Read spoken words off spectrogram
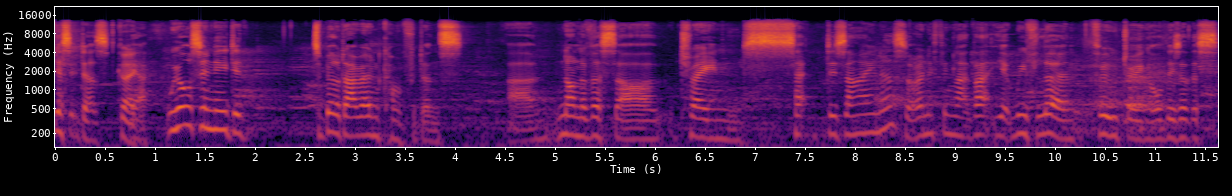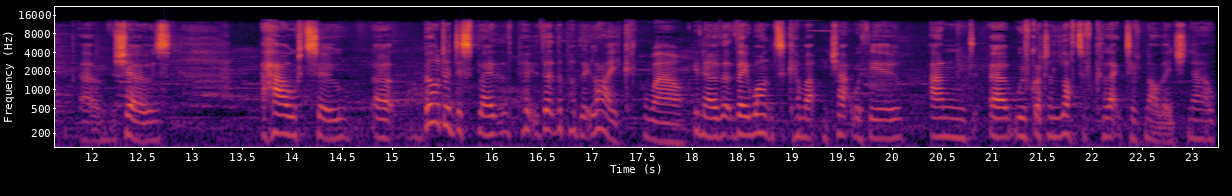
Yes, it does. Good. Yeah. We also needed to build our own confidence uh, none of us are trained set designers or anything like that, yet we've learned through doing all these other um, shows how to uh, build a display that the, that the, public like. Wow. You know, that they want to come up and chat with you. And uh, we've got a lot of collective knowledge now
